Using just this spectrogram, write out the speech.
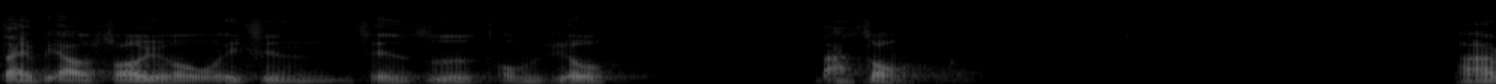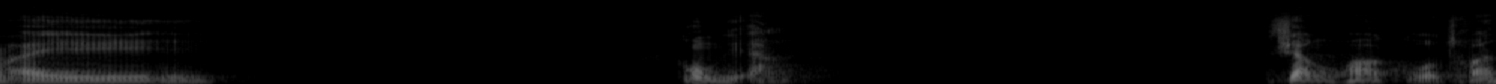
代表所有维新贤士同修大众，啊来供养香花果串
